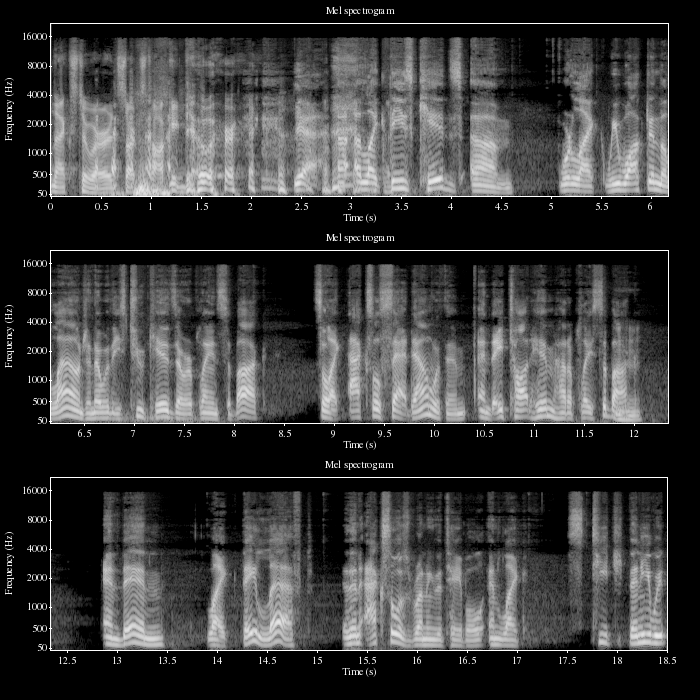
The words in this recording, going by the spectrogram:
next to her and starts talking to her. yeah, uh, uh, like these kids um, were like, we walked in the lounge and there were these two kids that were playing sabacc. So like Axel sat down with him and they taught him how to play sabacc. Mm-hmm. And then like they left and then Axel was running the table and like teach. Then he would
